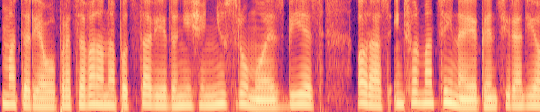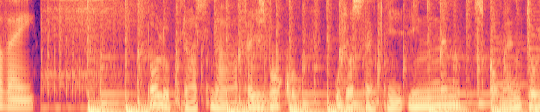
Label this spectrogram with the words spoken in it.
Materiał opracowano na podstawie doniesień Newsroomu SBS oraz informacyjnej agencji radiowej. Polub nas na Facebooku, udostępnij innym, skomentuj,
